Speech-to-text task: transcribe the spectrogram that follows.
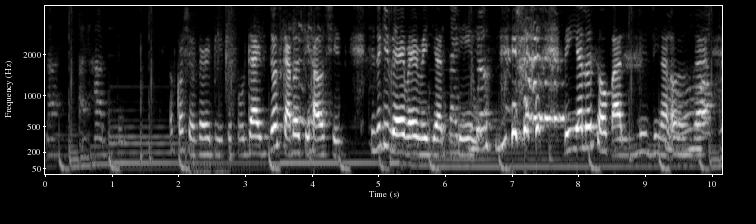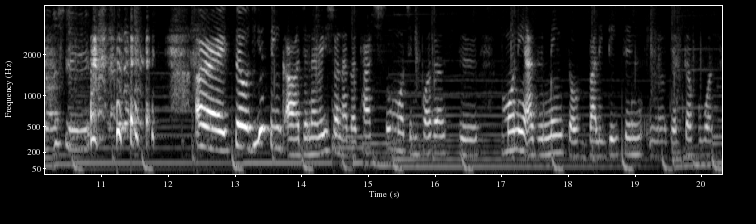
that i had then Of course, you're very beautiful, guys. You just cannot see how she's she's looking very very radiant like today. the yellow top and blue jean and all of Oh, that. All right. So, do you think our generation has attached so much importance to money as a means of validating, you know, their self worth?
